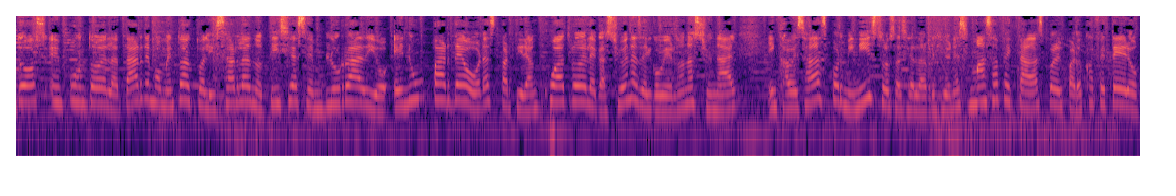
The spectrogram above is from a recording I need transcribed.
Dos en punto de la tarde, momento de actualizar las noticias en Blue Radio. En un par de horas partirán cuatro delegaciones del Gobierno Nacional encabezadas por ministros hacia las regiones más afectadas por el paro cafetero,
